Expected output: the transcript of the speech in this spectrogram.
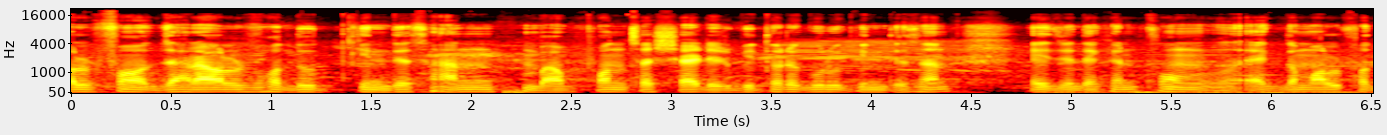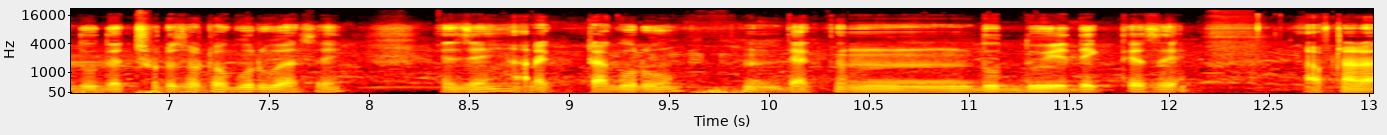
অল্প, যারা অল্প দুধ কিনতে চান বা পঞ্চাশ ষাটের ভিতরে গরু কিনতে চান, এই যে দেখেন একদম অল্প দুধের ছোট ছোট গরু আছে। এই যে আরেকটা গরু দেখ দুধ দুয়ে দেখতেছে। আপনারা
